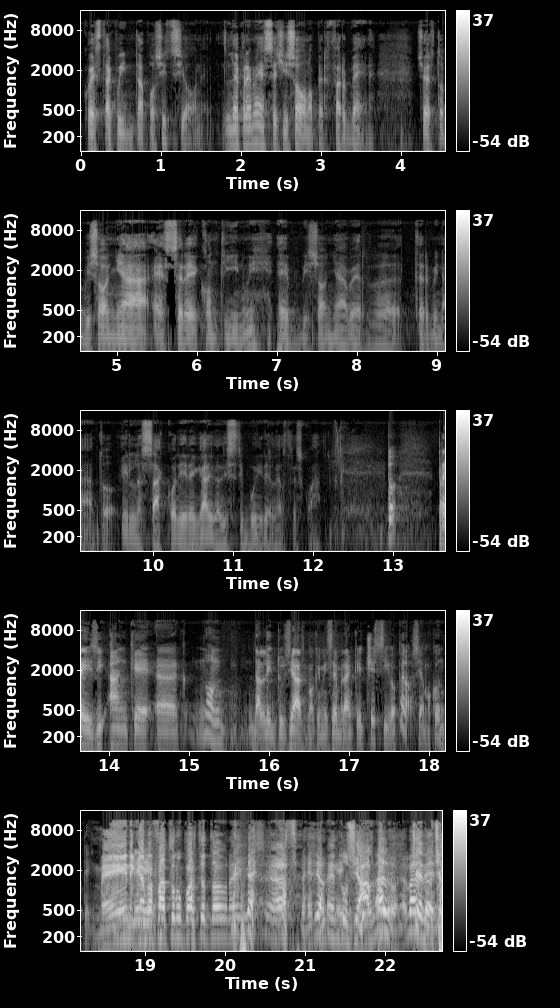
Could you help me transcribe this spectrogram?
questa quinta posizione. Le premesse ci sono per far bene Certo bisogna essere continui e bisogna aver eh, terminato il sacco di regali da distribuire alle altre squadre. Presi anche eh, non dall'entusiasmo che mi sembra anche eccessivo, però siamo contenti. Bene, che hanno fatto un partitone, entusiasmo. Allora, cioè, cioè,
